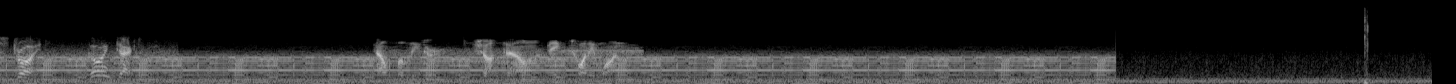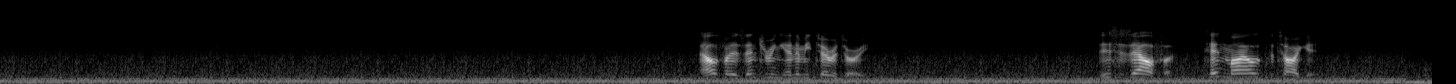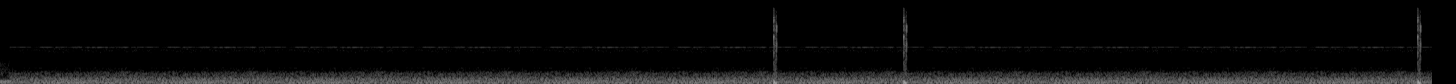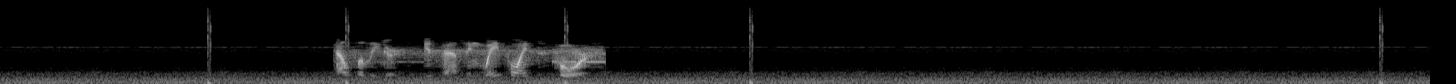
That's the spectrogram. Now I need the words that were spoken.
destroyed. Going tactical. Alpha leader shot down MiG 21. Alpha is entering enemy territory. This is Alpha. 10 miles to target.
